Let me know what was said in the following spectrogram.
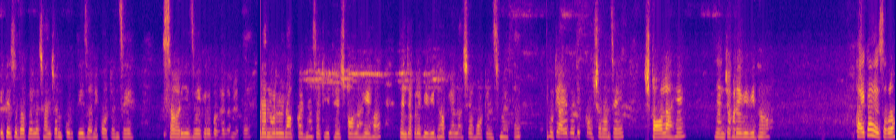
इथे सुद्धा आपल्याला छान छान कुर्तीज आणि कॉटनचे साडीज वगैरे बघायला मिळते कपड्यांवरील डाग काढण्यासाठी इथे स्टॉल आहे हा. त्यांच्याकडे विविध आपल्याला अशा बॉटल्स मिळतात. कुठे आयुर्वेदिक औषधांचे स्टॉल आहे. ज्यांच्याकडे विविध काय काय आहे सगळं?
